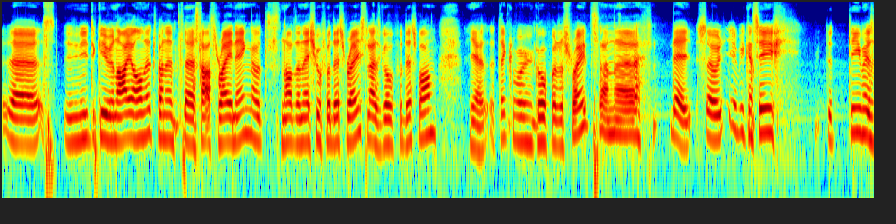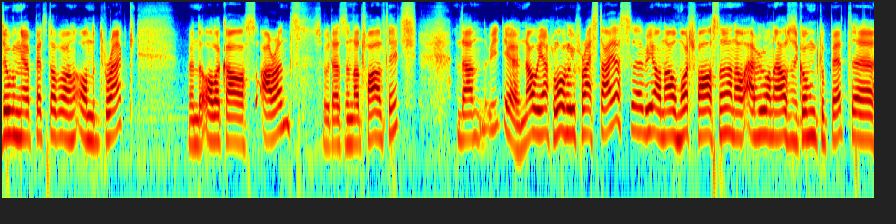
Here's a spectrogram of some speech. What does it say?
uh, you need to keep an eye on it when it uh, starts raining. It's not an issue for this race. Let's go for this one. Yeah, I think we can go for the straights and uh, there. So we can see the team is doing a pit stop on, on the track when the other cars aren't, so that's an advantage. And then we, yeah, now we have lovely fresh tires. Uh, we are now much faster. Now everyone else is going to pit uh,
